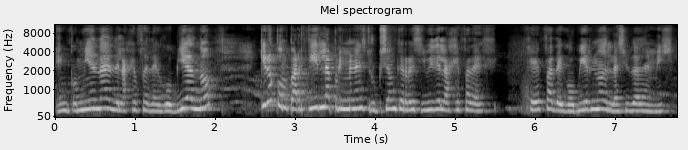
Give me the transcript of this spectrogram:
encomienda de la jefa de gobierno Quiero compartir la primera instrucción que recibí de la jefa de, jefa de gobierno de la Ciudad de México.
